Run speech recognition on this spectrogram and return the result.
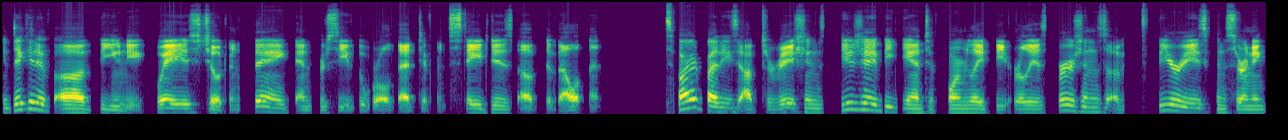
indicative of the unique ways children think and perceive the world at different stages of development. Inspired by these observations, Piaget began to formulate the earliest versions of his theories concerning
